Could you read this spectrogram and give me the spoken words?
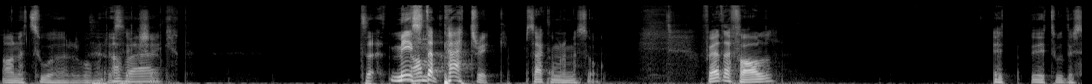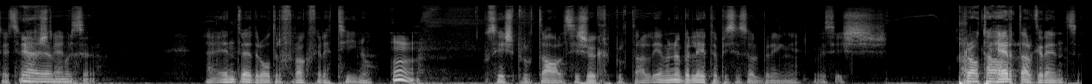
an einen Zuhörer, der mir das Aber- hat geschickt D- Mr. Patrick, sagen wir mal so. Auf jeden Fall. Ich, ich tue das jetzt nicht Ja, ja, muss, ja. Eine Entweder-oder-Frage für einen Tino. Mm. Es ist brutal, es ist wirklich brutal. Ich habe mir überlegt, ob ich sie soll bringen soll. Es ist Brutal. hart an der Grenze.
